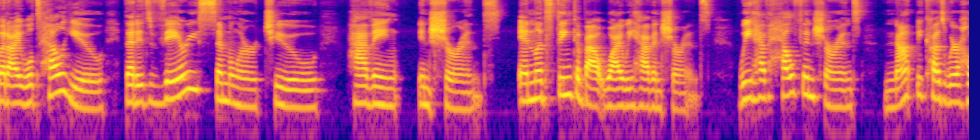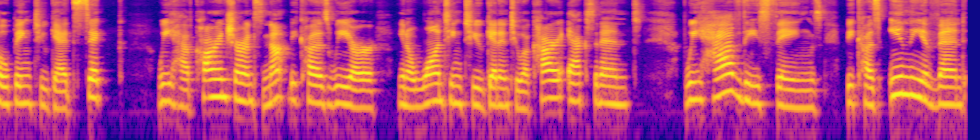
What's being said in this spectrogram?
But I will tell you that it's very similar to having insurance. And let's think about why we have insurance. We have health insurance not because we're hoping to get sick. We have car insurance not because we are you know, wanting to get into a car accident. We have these things because, in the event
